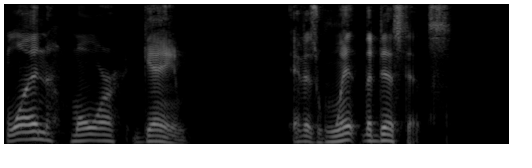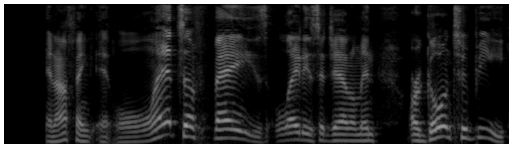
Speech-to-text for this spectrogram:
One more game. It has went the distance. And I think Atlanta FaZe, ladies and gentlemen, are going to be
